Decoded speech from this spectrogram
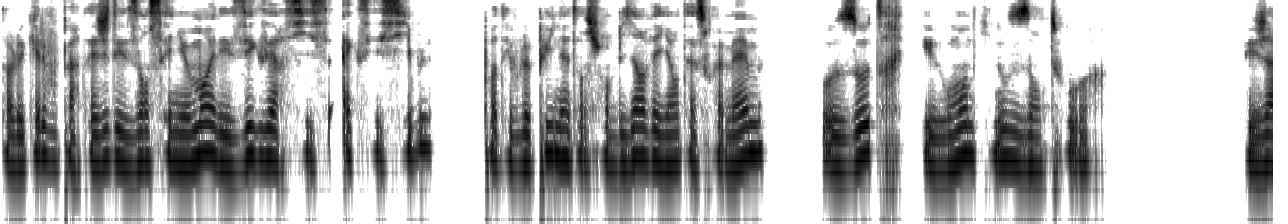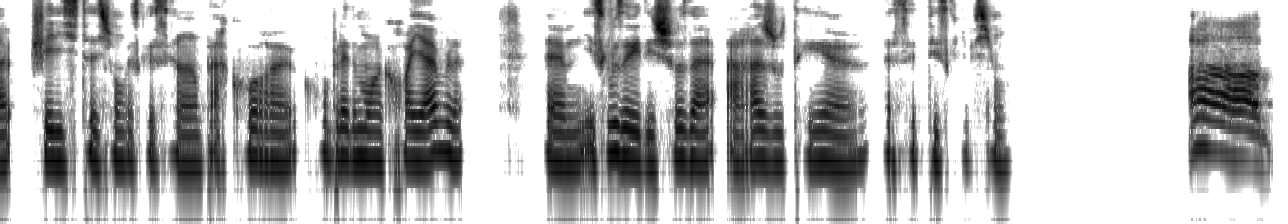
dans lequel vous partagez des enseignements et des exercices accessibles pour développer une attention bienveillante à soi-même, aux autres et au monde qui nous entoure. Déjà, félicitations parce que c'est un parcours euh, complètement incroyable. Euh, est-ce que vous avez des choses à, rajouter euh, à cette description? Ah,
